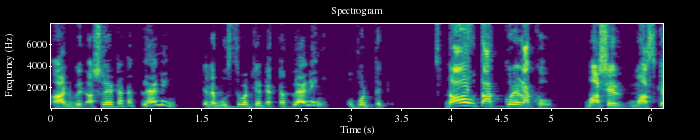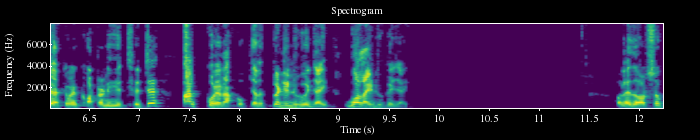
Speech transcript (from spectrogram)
আঁটবেন আসলে এটা একটা প্ল্যানিং এটা বুঝতে পারছি, এটা একটা প্ল্যানিং উপর থেকে। দাও, তাক করে রাখো। বাঁশের মাছকে একেবারে কাটারি দিয়ে ছেঁচে তাক করে রাখো, যাতে পেটে ঢুকে যায়, গলায় ঢুকে যায়। ফলে দর্শক,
